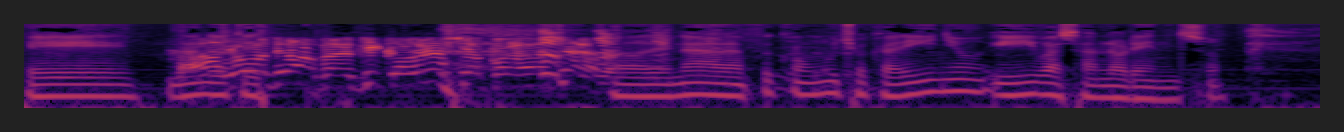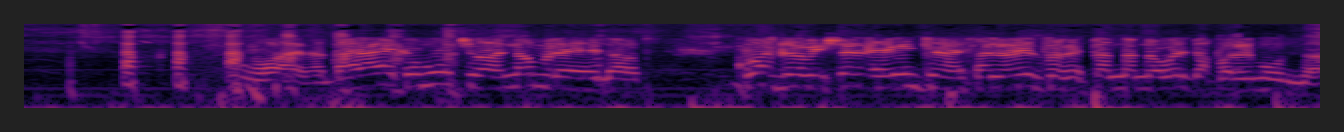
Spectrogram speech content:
Eh, Ah, dándote... ¿Cómo te va, Francisco? Gracias por hacer. No, de nada, fue con mucho cariño y iba a San Lorenzo. Bueno, te agradezco mucho en nombre de los 4 millones de hinchas de San Lorenzo que están dando vueltas por el mundo.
